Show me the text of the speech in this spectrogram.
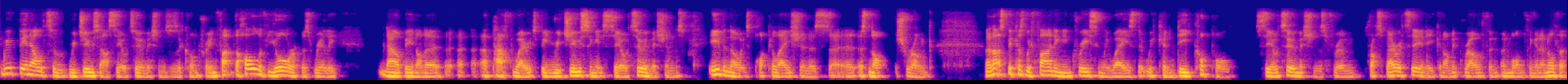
we've been able to reduce our CO2 emissions as a country. In fact, the whole of Europe has really now been on a, a, a, path where it's been reducing its CO2 emissions, even though its population has, uh, has not shrunk. And that's because we're finding increasingly ways that we can decouple CO2 emissions from prosperity and economic growth and, and one thing and another.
